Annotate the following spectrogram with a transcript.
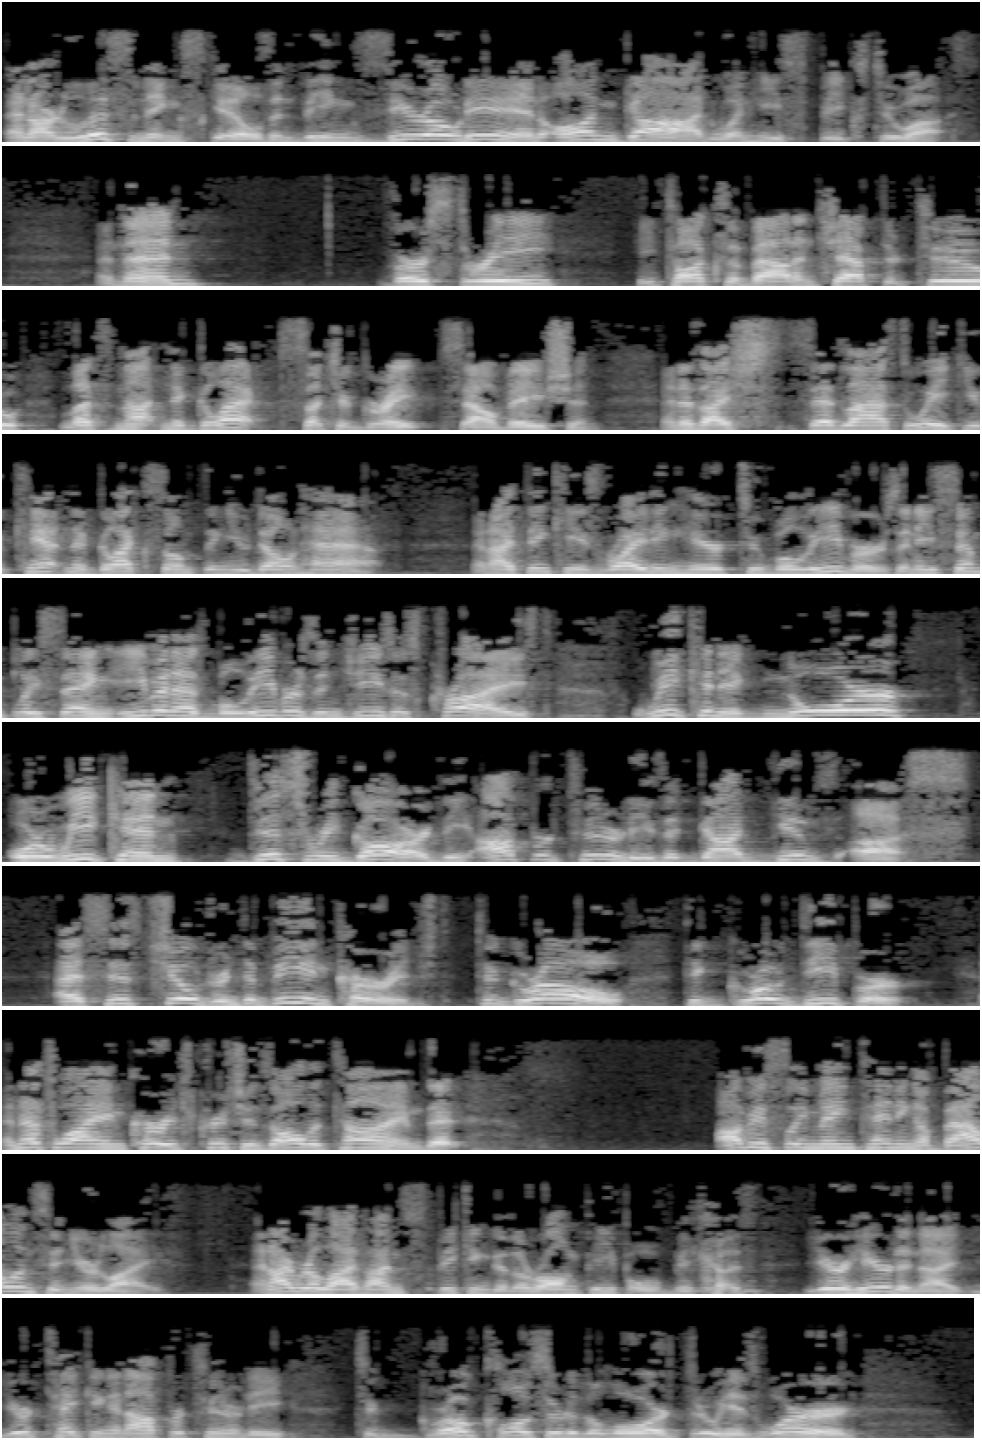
and our listening skills and being zeroed in on God when He speaks to us. And then Verse 3, he talks about in chapter 2, let's not neglect such a great salvation. And as I said last week, you can't neglect something you don't have. And I think he's writing here to believers. And he's simply saying, even as believers in Jesus Christ, we can ignore or we can disregard the opportunities that God gives us as His children to be encouraged, to grow, to grow deeper. And that's why I encourage Christians all the time that obviously maintaining a balance in your life. And I realize I'm speaking to the wrong people because you're here tonight. You're taking an opportunity to grow closer to the Lord through His Word.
